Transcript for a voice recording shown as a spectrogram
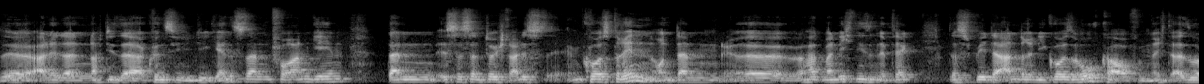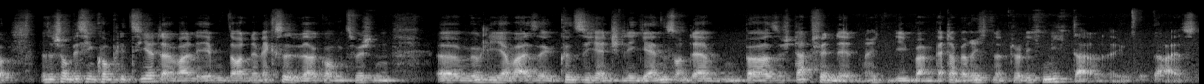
äh, alle dann nach dieser künstlichen Intelligenz dann vorangehen, dann ist es natürlich alles im Kurs drin und dann äh, hat man nicht diesen Effekt, dass später andere die Kurse hochkaufen. Nicht? Also das ist schon ein bisschen komplizierter, weil eben dort eine Wechselwirkung zwischen äh, möglicherweise künstlicher Intelligenz und der Börse stattfindet, nicht? die beim Wetterbericht natürlich nicht da, da ist.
